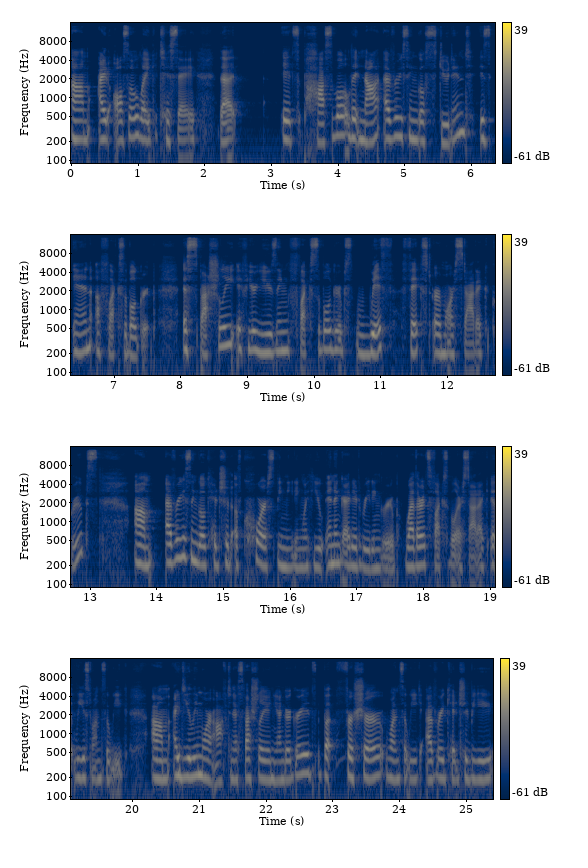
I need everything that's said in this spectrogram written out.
Um, I'd also like to say that it's possible that not every single student is in a flexible group, especially if you're using flexible groups with fixed or more static groups. Um, every single kid should, of course, be meeting with you in a guided reading group, whether it's flexible or static, at least once a week. Um, ideally, more often, especially in younger grades, but for sure, once a week, every kid should be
